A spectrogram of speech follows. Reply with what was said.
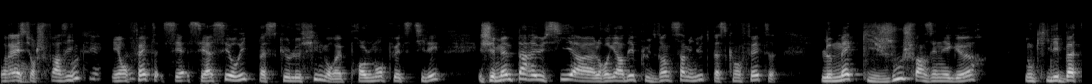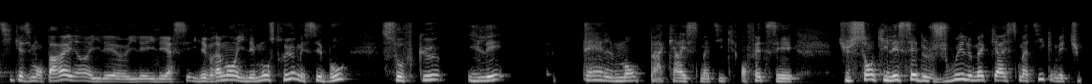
Ouais, sur Schwarzenegger. Et en fait, c'est assez horrible parce que le film aurait probablement pu être stylé. J'ai même pas réussi à le regarder plus de 25 minutes parce qu'en fait, le mec qui joue Schwarzenegger, donc il est bâti quasiment pareil. Hein, il, est, il, est, il, est assez, il est vraiment il est monstrueux, mais c'est beau. Sauf que il est tellement pas charismatique. En fait, c'est tu sens qu'il essaie de jouer le mec charismatique, mais tu,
